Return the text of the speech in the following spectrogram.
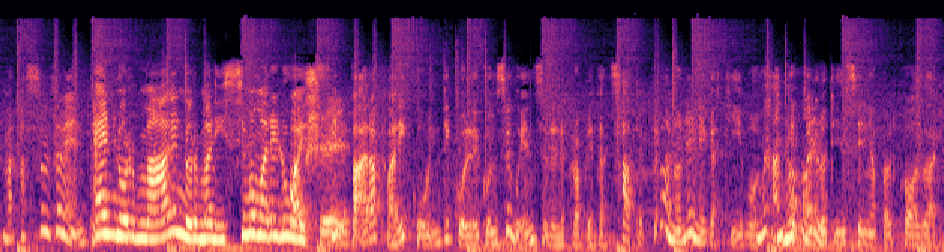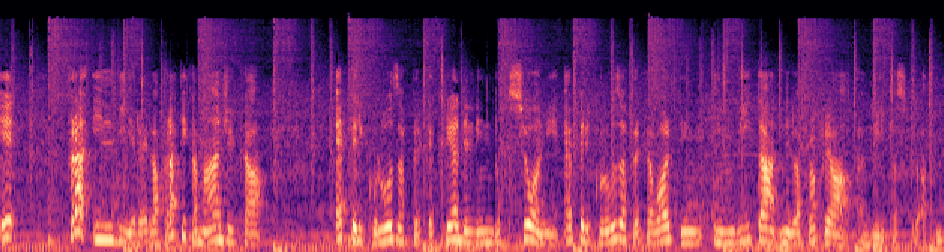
ma assolutamente. È normale, normalissimo, ma reluce. impara a fare i conti con le conseguenze delle proprie cazzate, però non è negativo, Ma anche no. quello ti insegna qualcosa e fra il dire la pratica magica è pericolosa perché crea delle induzioni, è pericolosa perché a volte in- invita nella propria vita, scusatemi,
